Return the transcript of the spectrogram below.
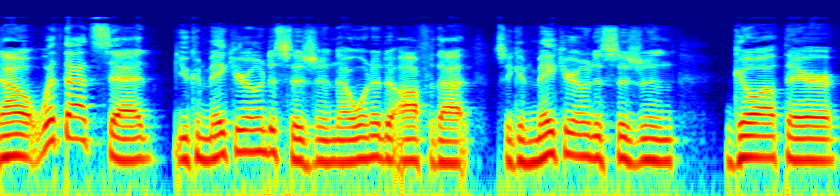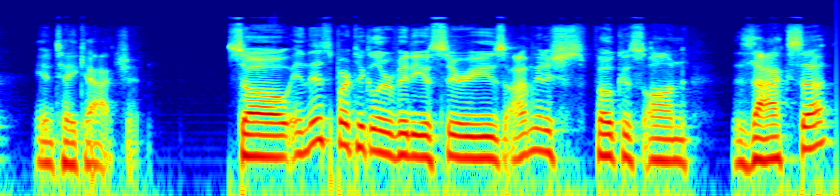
Now, with that said, you can make your own decision. I wanted to offer that so you can make your own decision, go out there and take action. So in this particular video series, I'm going to focus on Zaxaa.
